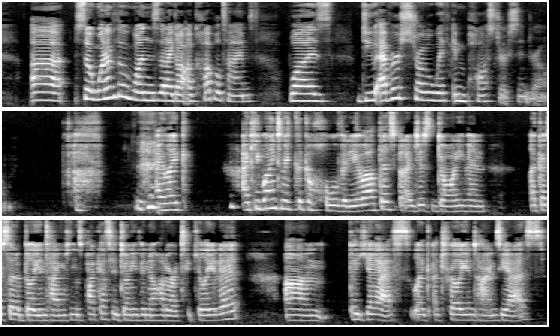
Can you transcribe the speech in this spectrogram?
uh, so one of the ones that I got a couple times was, "Do you ever struggle with imposter syndrome?" I like I keep wanting to make like a whole video about this, but I just don't even like I've said a billion times in this podcast, I don't even know how to articulate it. Um, but yes, like a trillion times yes.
